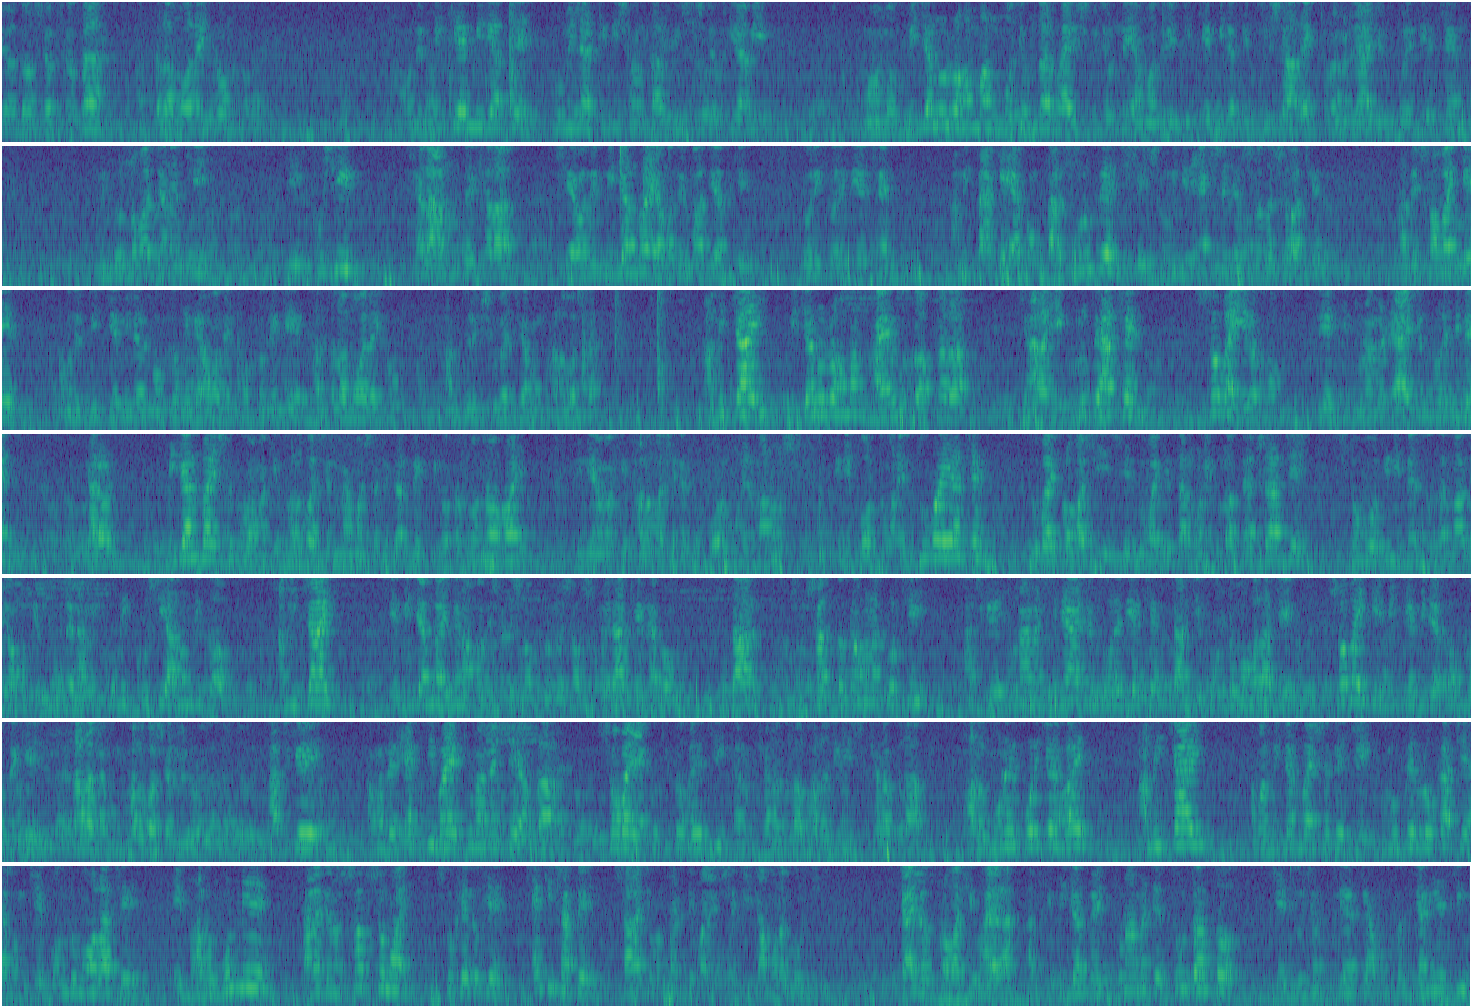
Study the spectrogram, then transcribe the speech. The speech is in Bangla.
প্রিয় দর্শক শ্রোতা, আসসালামু আলাইকুম। আমাদের বিকেএম মিডিয়াতে কুমিল্লার কৃতি সন্তান বিশিষ্ট ক্রীড়াবিদ মোহাম্মদ মিজানুর রহমান মজুমদার ভাইয়ের সৌজন্যে আমাদের এই বিকেএম মিডিয়াতে বিশাল এক টুর্নামেন্টের আয়োজন করে দিয়েছেন। আমি ধন্যবাদ জানাচ্ছি। এই খুশির খেলা, আনন্দের খেলা সে আমাদের মিজান ভাই আমাদের মাঝে আজকে তৈরি করে দিয়েছেন। আমি তাকে এবং তার গ্রুপের যে সমিতির একশো জন সদস্য আছেন। তাদের সবাইকে আমাদের বিকে মিডিয়ার পক্ষ থেকে, আমাদের পক্ষ থেকে আসসালামু আলাইকুম, আন্তরিক শুভেচ্ছা এবং ভালোবাসা। আমি চাই মিজানুর রহমান ভাইয়ের মতো আপনারা যারা এই গ্রুপে আছেন, সবাই এরকম দু একটি টুর্নামেন্টের আয়োজন করে দিবেন। কারণ মিজান ভাই শুধু আমাকে ভালোবাসেন না, আমার সাথে তার ব্যক্তিগত কথাও হয়। তিনি আমাকে ভালোবাসেন, এত বড় মনের মানুষ। তিনি বর্তমানে দুবাই আছেন। দুবাই প্রবাসী, সে দুবাইতে তার অনেকগুলো ব্যবসা আছে। তবুও তিনি ব্যস্ততার মাঝে আমাকে দেন। আমি খুবই খুশি, আনন্দিত। আমি চাই সে মিজান ভাই যেন আমাদের সাথে সম্পর্ক সবসময় রাখেন এবং তার সুস্বাস্থ্য কামনা করছি। আজকে এই টুর্নামেন্ট তিনি আয়োজন করে দিয়েছেন। তার যে বন্ধু মহল আছে, সবাইকে বিকে মিডিয়ার পক্ষ থেকে সালাম এবং ভালোবাসা রইল। আজকে আমাদের একটি ভাইয়ের টুর্নামেন্টে আমরা সবাই একত্রিত হয়েছি, কারণ খেলাধুলা ভালো জিনিস। খেলাধুলা ভালো মনের পরিচয় হয়, আমি চাই আমার মিজান ভাইয়ের সাথে যে গ্রুপের লোক আছে এবং যে বন্ধু মহল আছে, এই ভালো মন নিয়ে তারা যেন সব সময় সুখে দুঃখে একই সাথে সারা জীবন থাকতে পারে সেটি কামনা করছি। যাই হোক, প্রবাসী ভাইয়েরা, আজকে মিজান ভাই টুর্নামেন্টে দুর্দান্ত যে দুইজন প্লেয়ারকে আমন্ত্রণ জানিয়েছি,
